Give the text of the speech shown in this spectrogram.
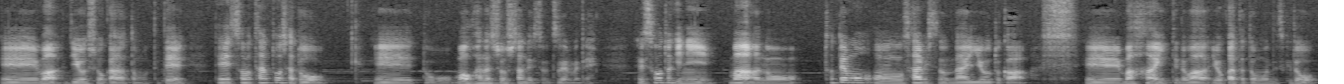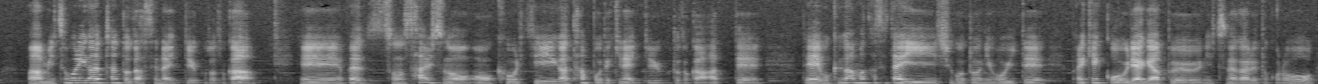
えー、まあ利用しようかなと思っててでその担当者とえっ、ー、と、まあ、お話をしたんですよ、ズームで。で、その時に、まあ、あの、とてもサービスの内容とか、えー、まあ、範囲っていうのは良かったと思うんですけど、まあ、見積もりがちゃんと出せないっていうこととか、えー、やっぱりそのサービスのクオリティが担保できないっていうこととかあって、で、僕が任せたい仕事において、やっぱり結構売上アップにつながるところを、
